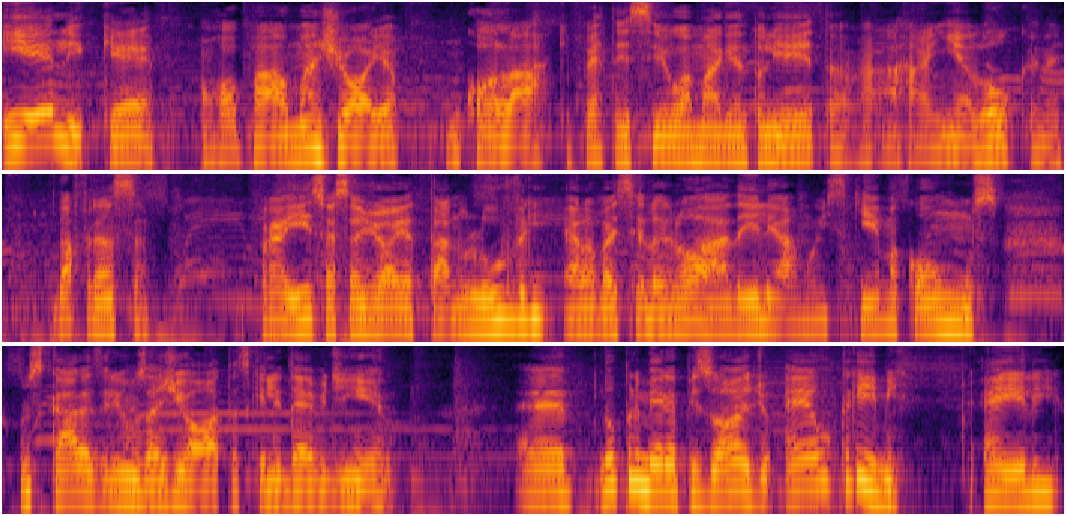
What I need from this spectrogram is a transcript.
E ele quer roubar uma joia, um colar que pertenceu a Maria Antonieta, a, a rainha louca, né, da França. Para isso, essa joia tá no Louvre, ela vai ser leiloada e ele arma um esquema com uns uns caras ali, uns agiotas que ele deve dinheiro. É, no primeiro episódio é o crime, é ele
